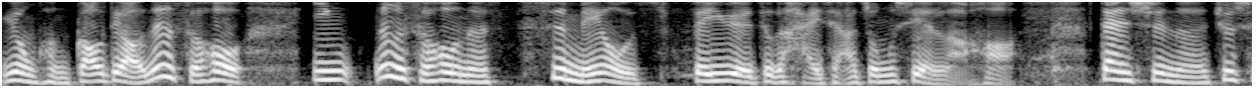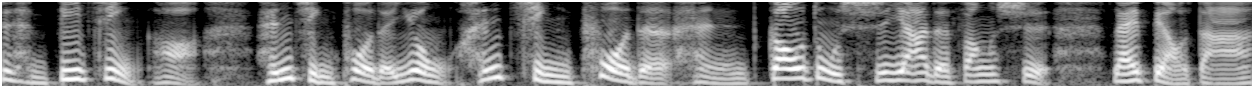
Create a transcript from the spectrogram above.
用很高调，那个时候因那个时候呢是没有飞越这个海峡中线了哈，但是呢就是很逼近哈，很紧迫的用很紧迫的很高度施压的方式来表达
